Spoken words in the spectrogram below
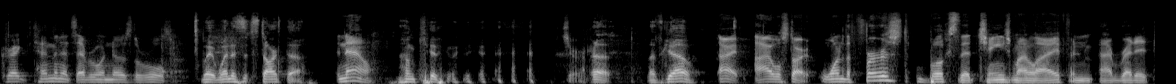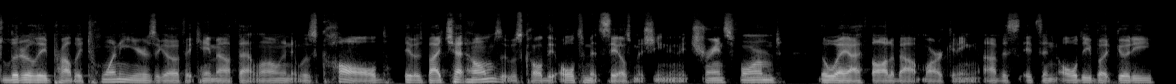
Craig. 10 minutes. Everyone knows the rules. Wait, when does it start though? Now. I'm kidding. sure. Let's go. All right, I will start. One of the first books that changed my life, and I read it literally probably 20 years ago if it came out that long, and it was called, it was by Chet Holmes. It was called The Ultimate Sales Machine, and it transformed the way I thought about marketing. Obviously, it's an oldie but goodie.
